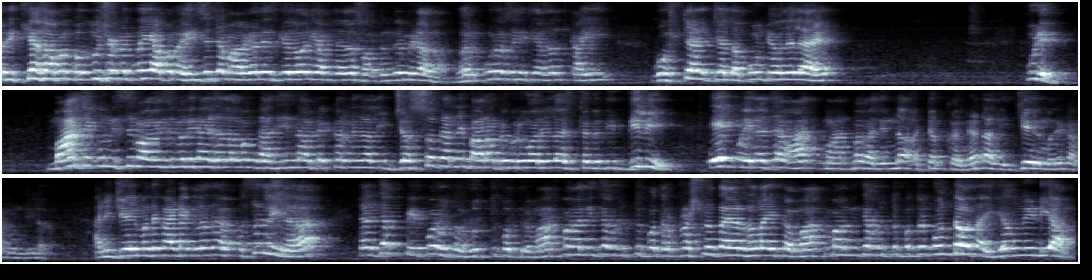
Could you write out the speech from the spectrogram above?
तर इतिहास आपण बदलू शकत नाही आपण अहिंसेच्या मार्गानेच गेलो आणि आपल्याला स्वातंत्र्य मिळालं. भरपूर असं इतिहासात काही गोष्टी आहेत ज्या लपवून ठेवलेल्या आहेत. पुढे. मार्च एकोणीसशे बावीसमध्ये काय झालं? मग गांधीजींना अटक करण्यात आली. जसं त्यांनी बारा फेब्रुवारीला स्थगिती दिली एक महिन्याच्या आत महात्मा गांधींना अटक करण्यात आली जेलमध्ये टाकून दिलं. आणि जेलमध्ये काय टाकलं तर असं लिहिलं त्यांचा पेपर होता वृत्तपत्र. महात्मा गांधीचा वृत्तपत्र प्रश्न तयार झाला इथं. महात्मा गांधीचा वृत्तपत्र कोणता होता? यंग इंडिया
